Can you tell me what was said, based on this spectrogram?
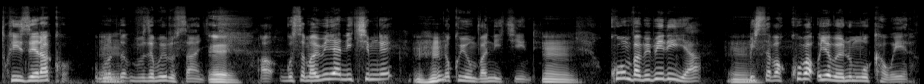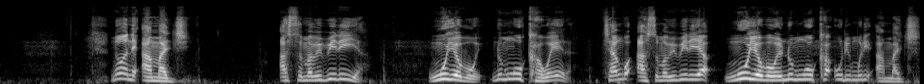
Twizera ko. Ubwo Mm. ndavuze muri rusange. Eh, Ah, gusoma bibiliya ni kimwe mhm, no kuyumva ni ikindi. Kumva bibiliya mm. Bisaba kuba uyobowe n'umwuka wera. None amaji asoma bibiliya nk'uyobowe n'umwuka wera cyangwa asoma bibiliya nk'uyobowe n'umwuka uri muri amaji.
